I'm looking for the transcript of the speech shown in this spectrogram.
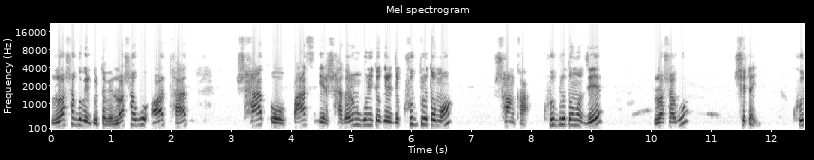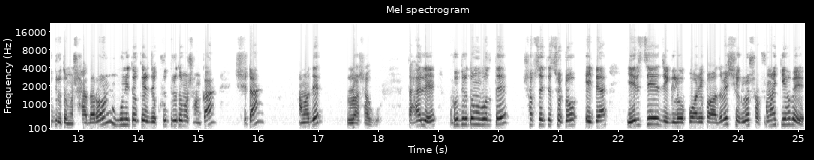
লসাগু বের করতে হবে। লসাগু অর্থাৎ সাত ও পাঁচ এর সাধারণ গুণিতকের যে ক্ষুদ্রতম সংখ্যা, ক্ষুদ্রতম যে লসাগু, সেটাই। ক্ষুদ্রতম সাধারণ গুণিতকের যে ক্ষুদ্রতম সংখ্যা, সেটা আমাদের লসাগু। তাহলে ক্ষুদ্রতম বলতে সবচাইতে ছোট, এইটা এর চেয়ে যেগুলো পরে পাওয়া যাবে, সেগুলো সবসময় কি হবে?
